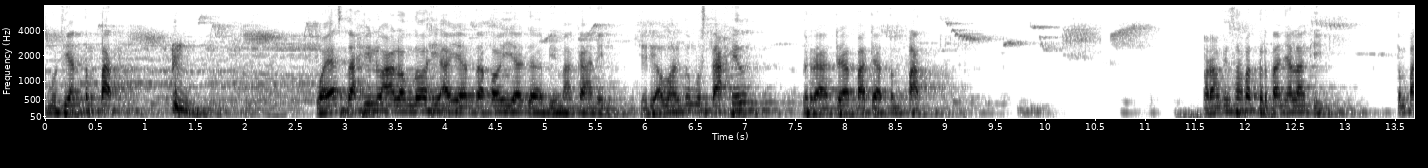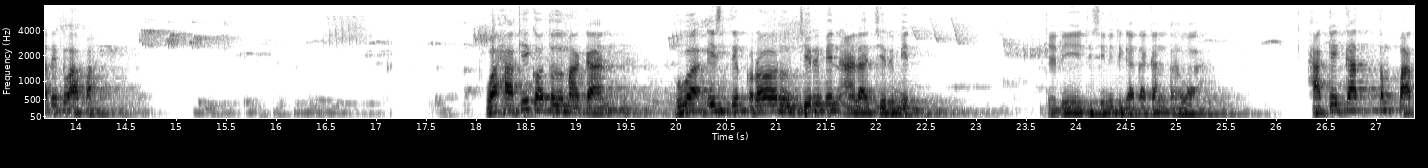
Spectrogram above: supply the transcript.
Kemudian tempat. Wa yastahilu 'ala Allahi ayataqayyada bimakanin. Jadi Allah itu mustahil berada pada tempat. Orang filsafat bertanya lagi, tempat itu apa? Wa haqiqatul makan huwa istiqraru jirmin ala jirmin. Jadi di sini dikatakan bahwa hakikat tempat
